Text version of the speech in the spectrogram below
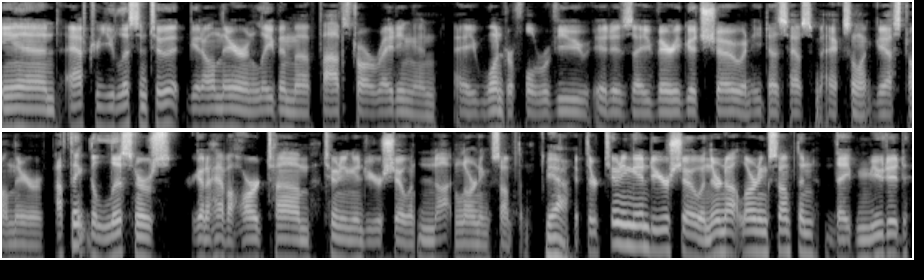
And after you listen to it, get on there and leave him a five star rating and a wonderful review. It is a very good show, and he does have some excellent guests on there. I think the listeners are going to have a hard time tuning into your show and not learning something. Yeah. If they're tuning into your show and they're not learning something, they've muted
